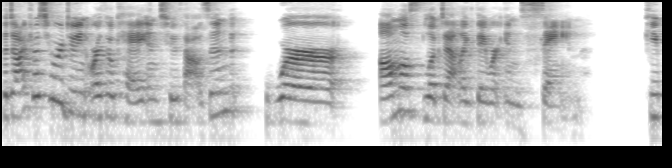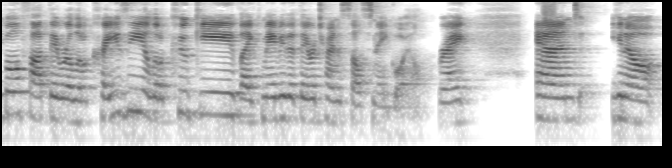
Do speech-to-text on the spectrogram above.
the doctors who were doing ortho K in 2000 were almost looked at like they were insane people thought they were a little crazy, a little kooky, like maybe that they were trying to sell snake oil, right? And, you know,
